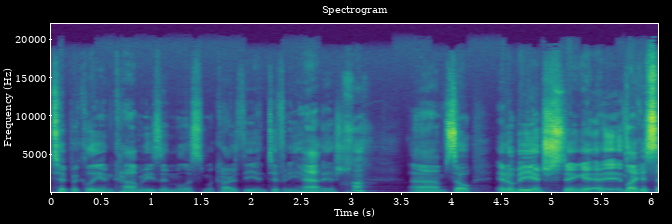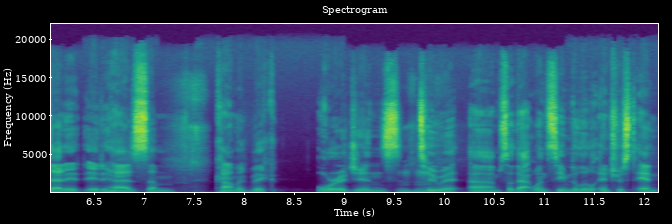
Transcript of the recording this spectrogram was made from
typically in comedies in Melissa McCarthy and Tiffany Haddish. Huh. Um, so it'll be interesting. It- it- like I said, it it has some comic book origins Mm-hmm. to it. Um, so that one seemed a little interest and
